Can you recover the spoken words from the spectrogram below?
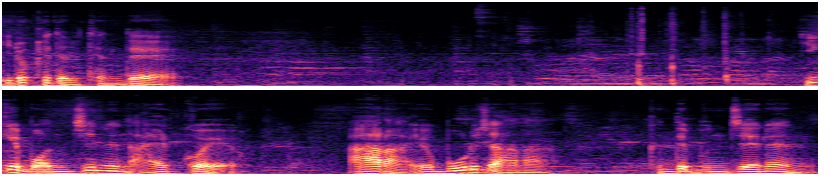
이렇게 될 텐데 이게 뭔지는 알 거예요. 알아. 이거 모르지 않아. 근데 문제는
